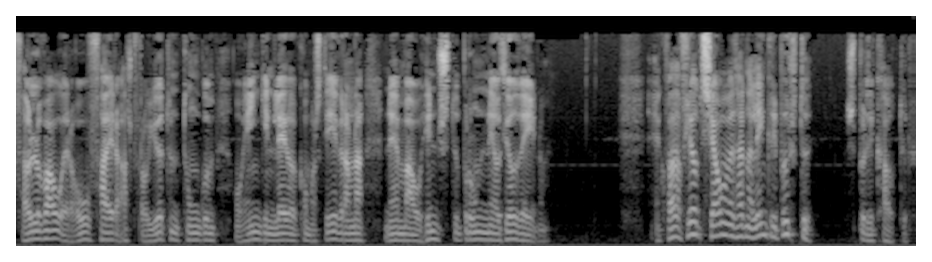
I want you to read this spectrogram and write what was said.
Fölvá er ófæra allt frá jötuntungum og engin leið að komast yfir hana nema á hinstu brunni á þjóðveginum. En hvaða fljót sjáum við þarna lengri burtu? spurði Kátur.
